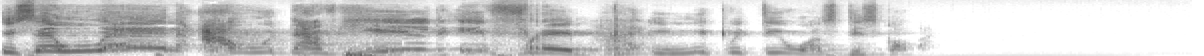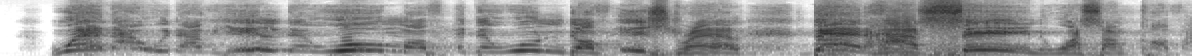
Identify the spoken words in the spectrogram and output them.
He said, When I would have healed Ephraim, her iniquity was discovered. When I would have healed the womb of the wound of Israel, then her sin was uncovered.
